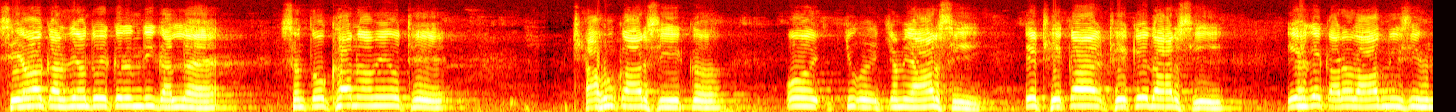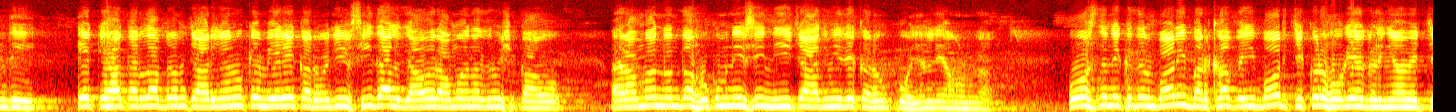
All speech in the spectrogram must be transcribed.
ਸੇਵਾ ਕਰਦਿਆਂ ਤੋਂ ਇੱਕ ਦਿਨ ਦੀ ਗੱਲ ਹੈ, ਸੰਤੋਖਾ ਨਾਵੇਂ ਉੱਥੇ ਸ਼ਾਹੂਕਾਰ ਸੀ ਇੱਕ, ਉਹ ਚੁ- ਚਮਿਆਰ ਸੀ। ਇਹ ਠੇਕਾ, ਠੇਕੇਦਾਰ ਸੀ। ਇਸ ਦੇ ਘਰ ਔਲਾਦ ਨਹੀਂ ਸੀ ਹੁੰਦੀ। ਇਹ ਕਿਹਾ ਕਰਦਾ ਬ੍ਰਹਮਚਾਰੀਆਂ ਨੂੰ ਕਿ ਮੇਰੇ ਘਰੋਂ ਜੀ ਸਿੱਧਾ ਲਿਜਾਓ, ਰਾਮਾਨੰਦ ਨੂੰ ਛਕਾਓ। ਰਾਮਾਨੰਦ ਦਾ ਹੁਕਮ ਨਹੀਂ ਸੀ ਨੀਚ ਆਦਮੀ ਦੇ ਘਰੋਂ ਭੋਜਨ ਲਿਆਉਣ ਦਾ। ਉਸ ਦਿਨ ਇੱਕ ਦਿਨ ਬਾਹਲੀ ਵਰਖਾ ਪਈ, ਬਹੁਤ ਚਿੱਕੜ ਹੋ ਗਿਆ ਗਲੀਆਂ ਵਿੱਚ।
